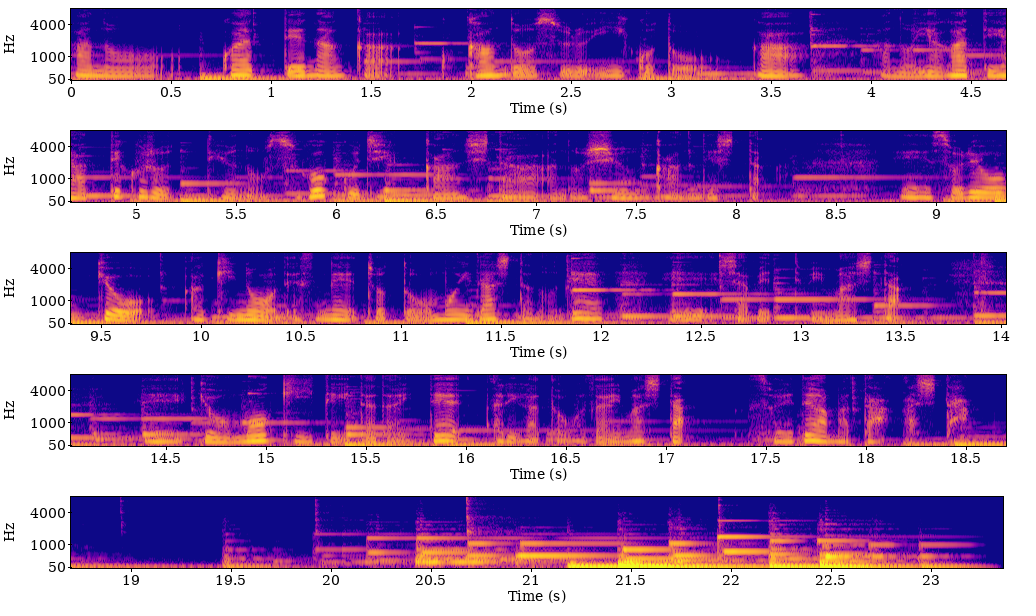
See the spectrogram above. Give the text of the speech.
あのこうやってなんか感動するいいことがあのやがてやってくるっていうのをすごく実感したあの瞬間でした。えー、それを今日あ昨日ですねちょっと思い出したので喋、えー、ってみました、えー、今日も聞いていただいてありがとうございました。それではまた明日。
